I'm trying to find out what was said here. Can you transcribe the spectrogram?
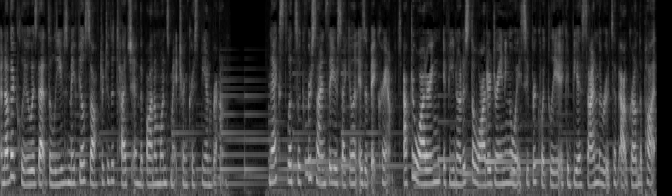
Another clue is that the leaves may feel softer to the touch and the bottom ones might turn crispy and brown. Next, let's look for signs that your succulent is a bit cramped. After watering, if you notice the water draining away super quickly, it could be a sign the roots have outgrown the pot.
